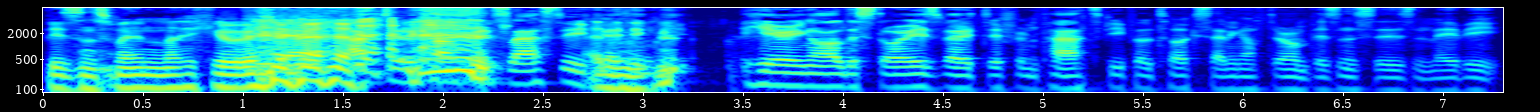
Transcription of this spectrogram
businessmen, like yeah, after the conference last week, I And- think hearing all the stories about different paths people took, setting up their own businesses, and maybe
